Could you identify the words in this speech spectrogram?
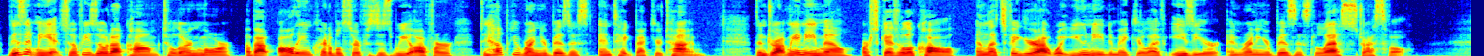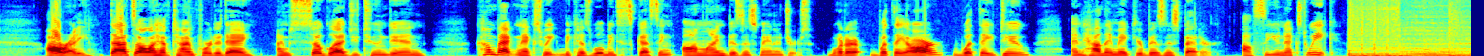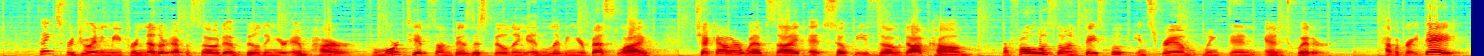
Visit me at sophiezo.com to learn more about all the incredible services we offer to help you run your business and take back your time. Then drop me an email or schedule a call and let's figure out what you need to make your life easier and running your business less stressful. Alrighty, that's all I have time for today. I'm so glad you tuned in. Come back next week because we'll be discussing online business managers, what are what they are, what they do, and how they make your business better. I'll see you next week. Thanks for joining me for another episode of Building Your Empire. For more tips on business building and living your best life, check out our website at sophiezo.com or follow us on Facebook, Instagram, LinkedIn, and Twitter. Have a great day!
